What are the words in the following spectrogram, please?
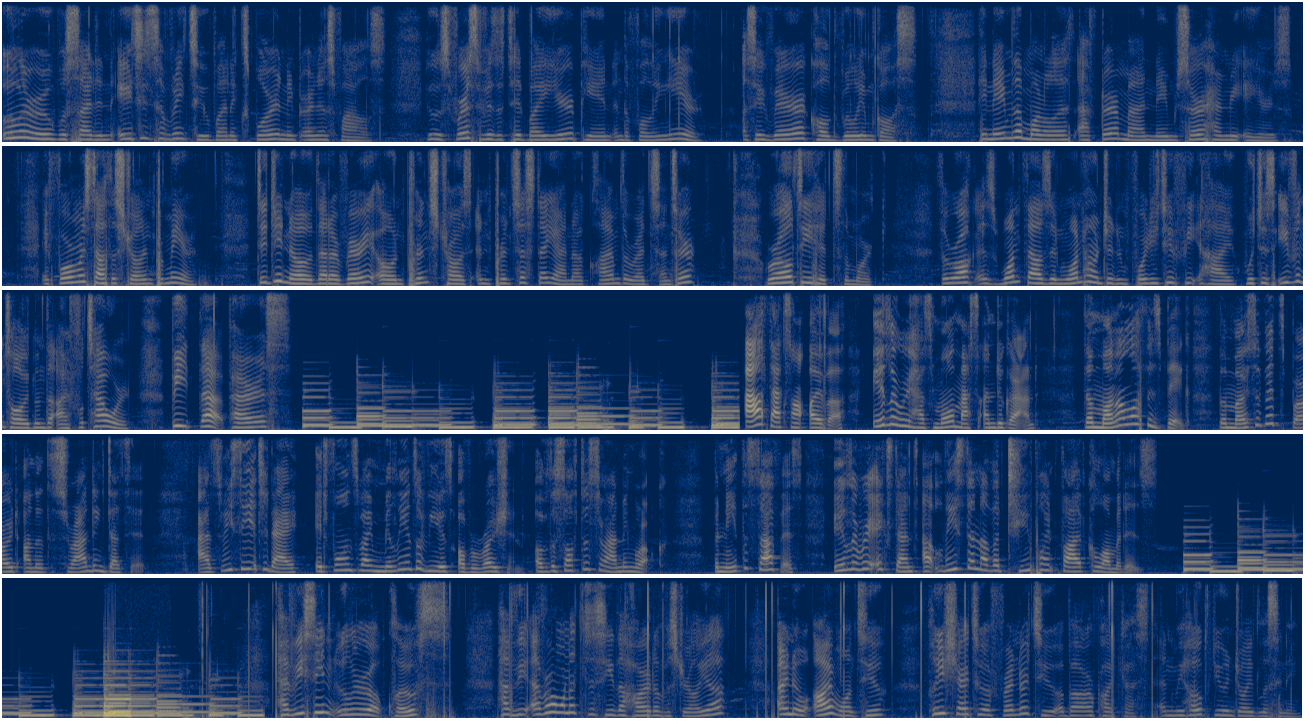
Uluru was sighted in 1872 by an explorer named Ernest Giles. He was first visited by a European in the following year, a surveyor called William Gosse. He named the monolith after a man named Sir Henry Ayers, a former South Australian premier. Did you know that our very own Prince Charles and Princess Diana climbed the Red Centre? Royalty hits the mark. The rock is 1,142 feet high, which is even taller than the Eiffel Tower. Beat that, Paris! Our facts aren't over. Uluru has more mass underground. The monolith is big, but most of it's buried under the surrounding desert. As we see it today, it forms by millions of years of erosion of the softer surrounding rock. Beneath the surface, Uluru extends at least another 2.5 kilometers. Have you seen Uluru up close? Have you ever wanted to see the heart of Australia? I know I want to. Please share to a friend or two about our podcast, and we hope you enjoyed listening.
